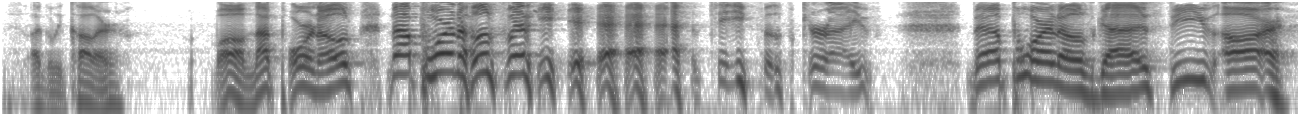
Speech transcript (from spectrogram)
this ugly color. Oh, not pornos. Not pornos. yeah. Jesus Christ. Not pornos, guys. These are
